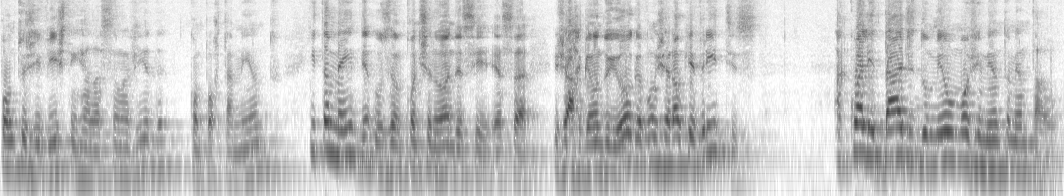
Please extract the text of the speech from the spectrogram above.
pontos de vista em relação à vida, comportamento, e também, usando, continuando esse essa jargão do yoga, vão gerar o que? Vritis. A qualidade do meu movimento mental.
